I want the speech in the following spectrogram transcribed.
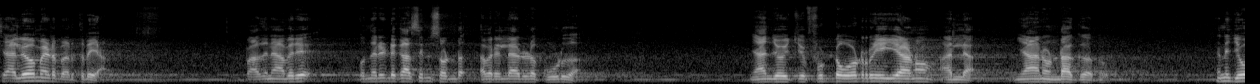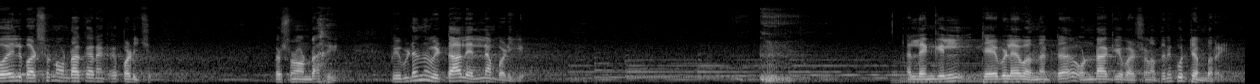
ശലോമയുടെ ബർത്ത്ഡേ ആണ് അപ്പം അതിന് അവർ ഒന്ന് രണ്ട് കസിൻസ് ഉണ്ട് അവരെല്ലാവരും കൂടെ കൂടുക. ഞാൻ ചോദിച്ചു ഫുഡ് ഓർഡർ ചെയ്യുകയാണോ അല്ല. ഞാൻ ഉണ്ടാക്കുക എന്ന്. അങ്ങനെ ജോയിൽ ഭക്ഷണം ഉണ്ടാക്കാനൊക്കെ പഠിച്ചു. ഭക്ഷണം ഉണ്ടാക്കി. ഇപ്പം ഇവിടെ നിന്ന് വിട്ടാൽ എല്ലാം പഠിക്കും. അല്ലെങ്കിൽ ടേബിളെ വന്നിട്ട് ഉണ്ടാക്കിയ ഭക്ഷണത്തിന് കുറ്റം പറയും.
